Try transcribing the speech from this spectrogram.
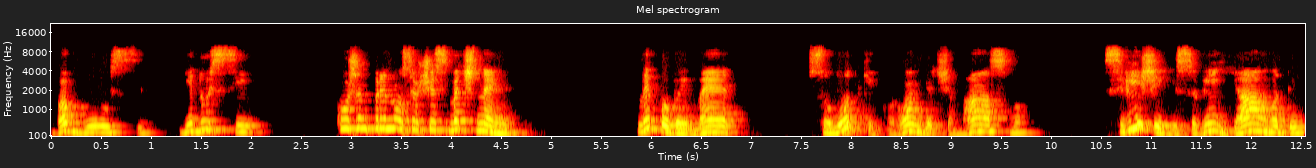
бабусі, дідусі. Кожен приносив щось смачненьке. Липовий мед, солодке кором'яче масло, свіжі лісові ягоди,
